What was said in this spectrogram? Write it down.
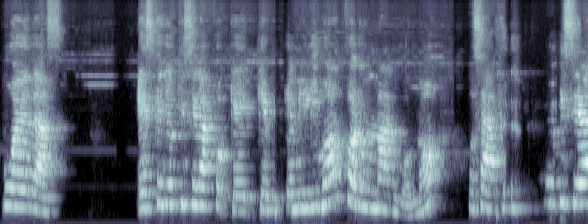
puedas, es que yo quisiera que, que, mi limón fuera un mango, ¿no? O sea, yo quisiera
